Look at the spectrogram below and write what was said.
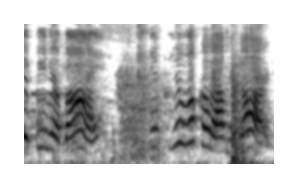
should be nearby. If you look around the yard,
